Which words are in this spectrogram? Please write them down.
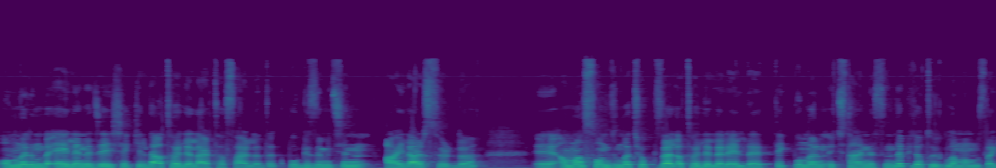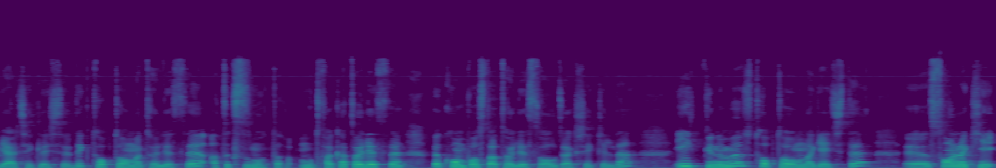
onların da eğleneceği şekilde atölyeler tasarladık. Bu bizim için aylar sürdü. Ee, ama sonucunda çok güzel atölyeler elde ettik. Bunların üç tanesini de pilot uygulamamızda gerçekleştirdik. Top tohum atölyesi, atıksız mutfa- mutfak atölyesi ve kompost atölyesi olacak şekilde. İlk günümüz top tohumla geçti. Ee, sonraki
